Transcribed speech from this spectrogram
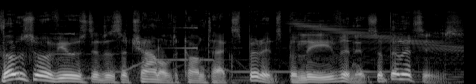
Those who have used it as a channel to contact spirits believe in its abilities.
